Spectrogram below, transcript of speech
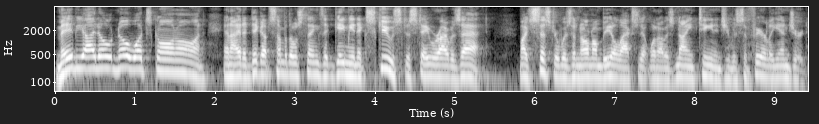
Maybe I don't know what's going on. And I had to dig up some of those things that gave me an excuse to stay where I was at. My sister was in an automobile accident when I was 19 and she was severely injured.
